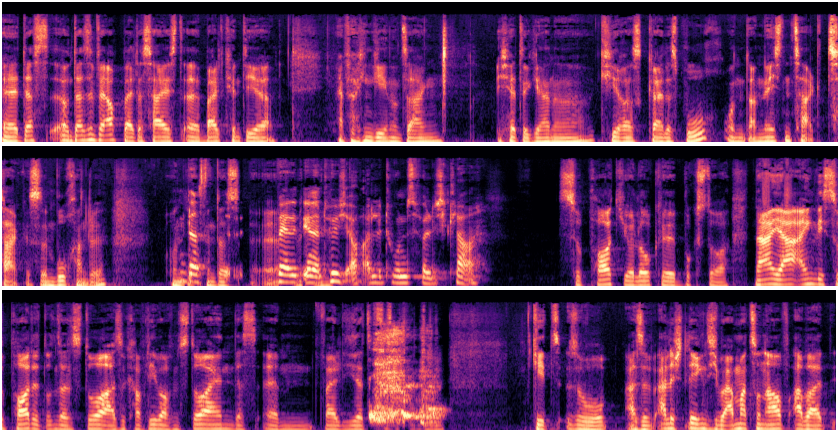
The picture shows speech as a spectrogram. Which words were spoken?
Äh, das, und da sind wir auch bald. Das heißt, äh, bald könnt ihr einfach hingehen und sagen, ich hätte gerne Kiras geiles Buch und am nächsten Tag, zack, ist es im Buchhandel. Und Das, ihr das. äh, werdet ihr natürlich auch alle tun, ist völlig klar. Support your local bookstore. Naja, eigentlich supportet unseren Store, also kauft lieber auf dem Store ein, das, ähm, weil dieser geht so, also alle legen sich über Amazon auf, aber äh,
